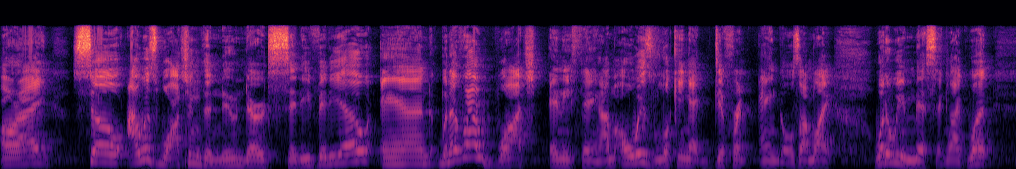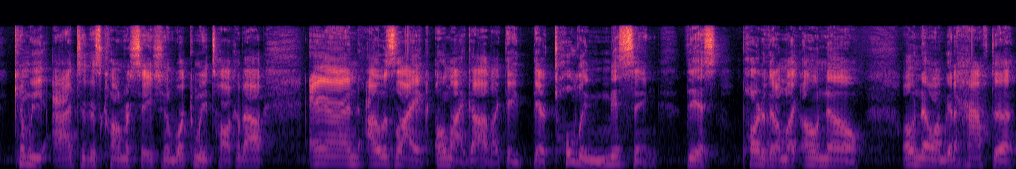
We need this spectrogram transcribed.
All right, so I was watching the new Nerd City video and whenever I watch anything, I'm always looking at different angles. I'm like, what are we missing? Like what can we add to this conversation? What can we talk about? And I was like, oh my God, like they, they're totally missing this part of it. I'm like, oh no, oh no, I'm gonna have to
